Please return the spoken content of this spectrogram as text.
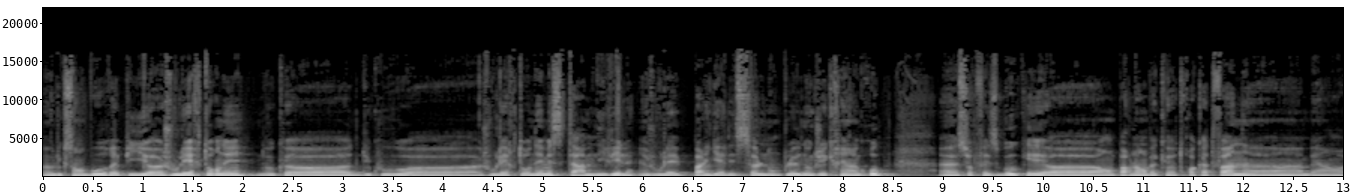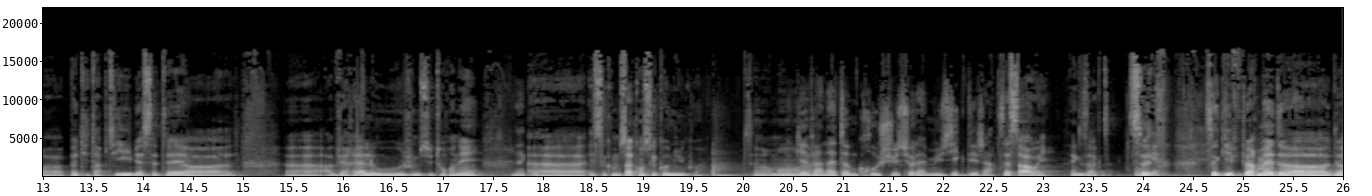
au Luxembourg. Et puis euh, je voulais y retourner. Donc euh, du coup euh, je voulais y retourner mais c'était à Amnéville. Je voulais pas y aller seul non plus. Donc j'ai créé un groupe euh, sur Facebook. Et euh, en parlant avec euh, trois quatre fans euh, ben euh, petit à petit ben c'était euh, à Vérel où je me suis tourné euh, et c'est comme ça qu'on s'est connus quoi c'est vraiment donc il y avait euh, un atome crochu sur la musique déjà. c'est ça oui exact ce qui permet de, de,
